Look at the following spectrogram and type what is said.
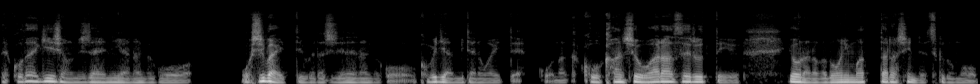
ね、古代ギリシャの時代にはなんかこう、お芝居っていう形でね、なんかこう、コメディアンみたいなのがいて、こうなんかこう、監視を笑わらせるっていうようなのがどうにもあったらしいんですけども、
